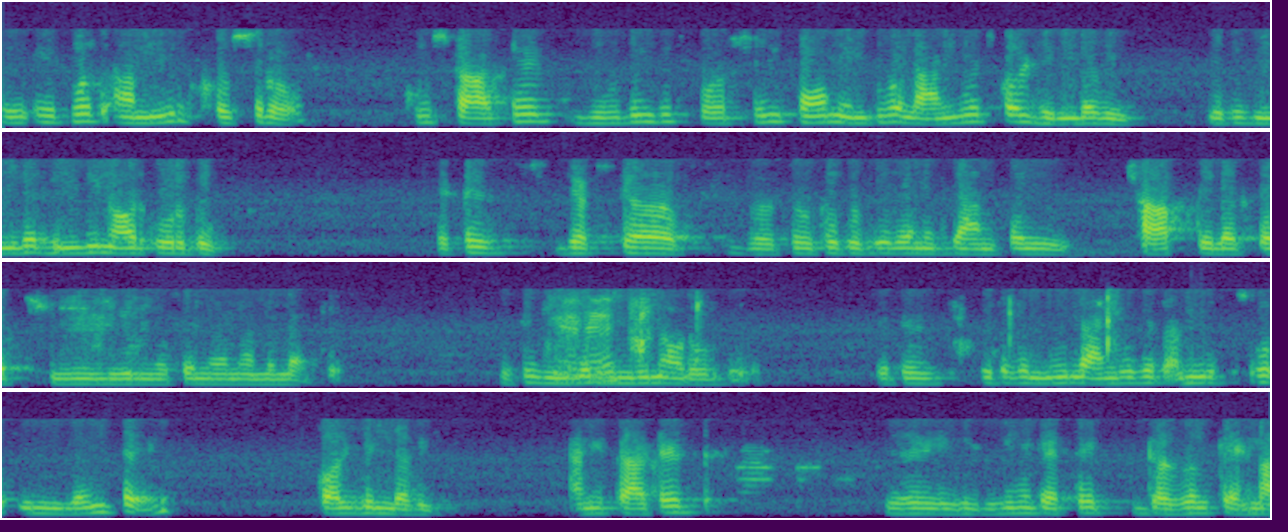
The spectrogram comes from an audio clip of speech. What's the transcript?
It was Amir Khusro who started using this Persian form into a language called Hindavi, which is neither Hindi nor Urdu. It is just uh, to, to, give an example, Chap Tilak Sachi, Leer Nasa Milake. This is neither Hindi nor Urdu. It is it is a new language that Amir Khusro invented called Hindavi. And he started हिंदी में कहते हैं गज़ल कहना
